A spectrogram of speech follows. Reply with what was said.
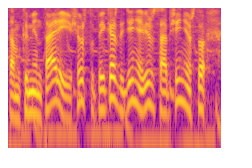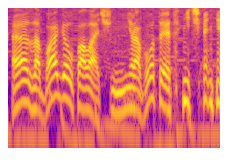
там комментарии, еще что-то. И каждый день я вижу сообщение, что э, забагал палач, не работает, ничего не,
